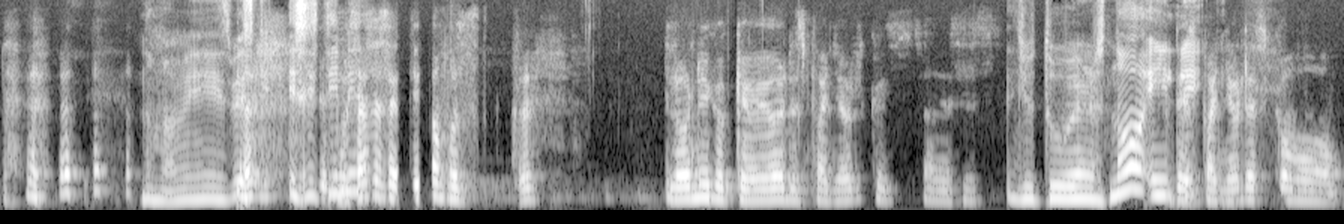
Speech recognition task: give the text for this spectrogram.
no mames, es que si tiene... Pues hace sentido, pues. Lo único que veo en español, que a veces. Youtubers, ¿no? Y, de español es como.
